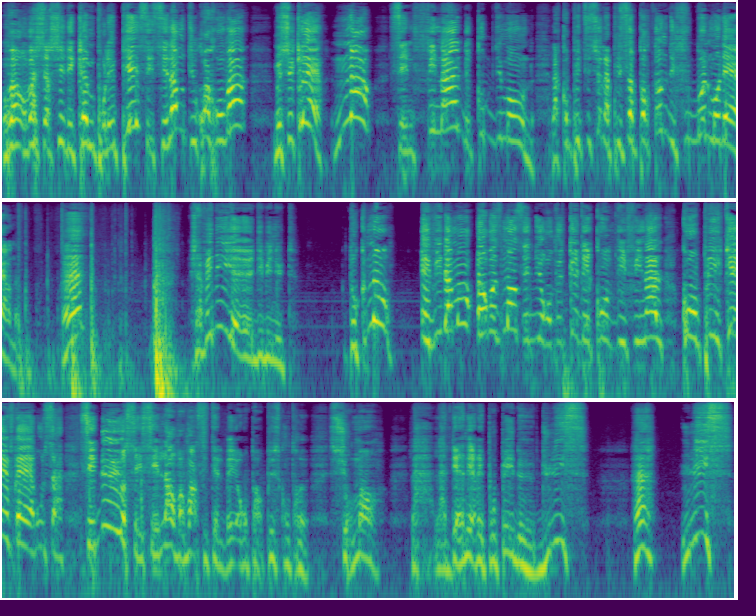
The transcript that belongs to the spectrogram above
On va, on va chercher des crèmes pour les pieds, c'est là où tu crois qu'on va Monsieur Claire, non C'est une finale de Coupe du Monde, la compétition la plus importante du football moderne. Hein? J'avais dit euh, 10 minutes. Donc non Évidemment, heureusement, c'est dur. On veut que des finales compliquées, frère. Ou ça, c'est dur. C'est là, on va voir si t'es le meilleur. On parle plus contre, sûrement, la, la dernière épopée de d'Ulysse. Hein? Ulysse.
